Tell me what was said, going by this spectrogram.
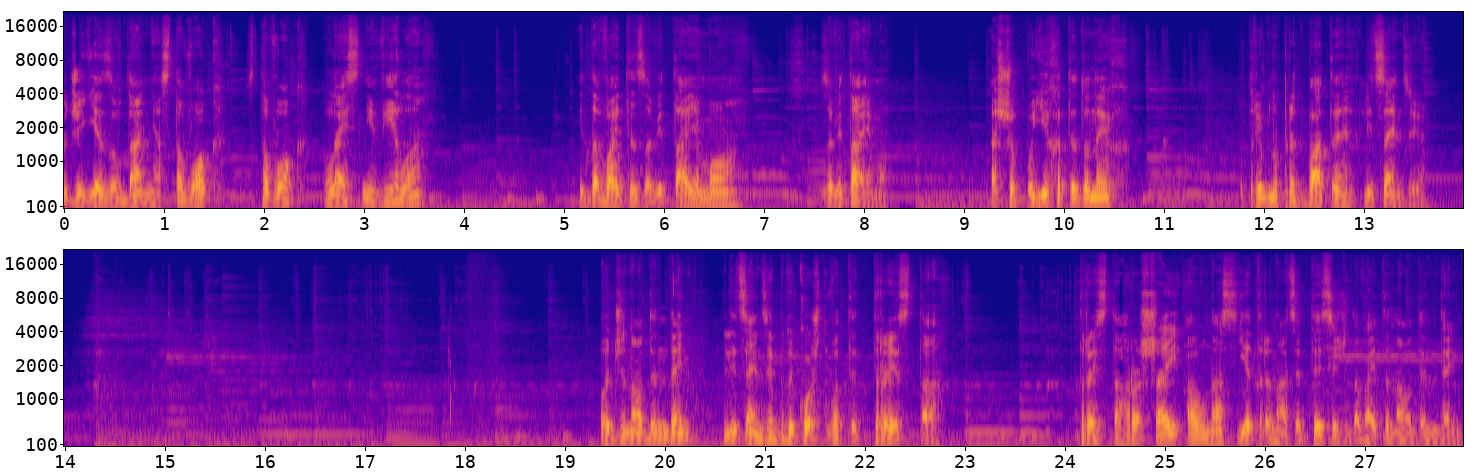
Отже, є завдання ставок, ставок Лесні Віла. І давайте завітаємо. Завітаємо. А щоб поїхати до них, потрібно придбати ліцензію. Отже, на один день ліцензія буде коштувати 300 300 грошей, а у нас є 13 тисяч. Давайте на один день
